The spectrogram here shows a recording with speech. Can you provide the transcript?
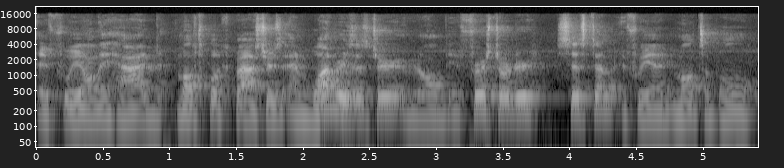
If we only had multiple capacitors and one resistor, it would all be a first order system. If we had multiple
